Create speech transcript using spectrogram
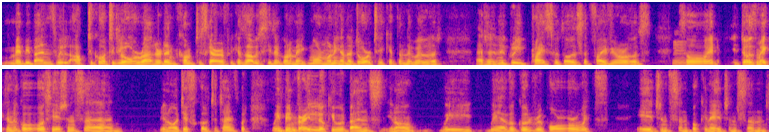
maybe bands will opt to go to Glore rather than come to Scariff because obviously they're going to make more money on a door ticket than they will at, at an agreed price with us at five euros. Mm. So it, it does make the negotiations, uh, you know, difficult at times. But we've been very lucky with bands. You know, we we have a good rapport with agents and booking agents, and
